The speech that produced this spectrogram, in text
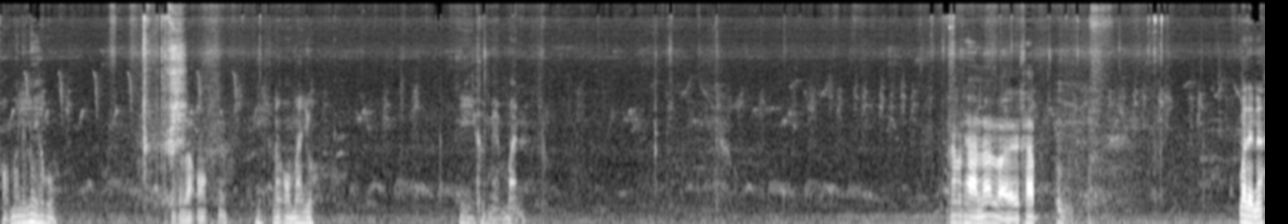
ออกมาเรื่อยๆครับผมกำลังออกอยู่นี่กำลังออกมาอยู่ นี่คือแมมมันรับประทานแล้วอร่อยเลยครับว่าเลยนะ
